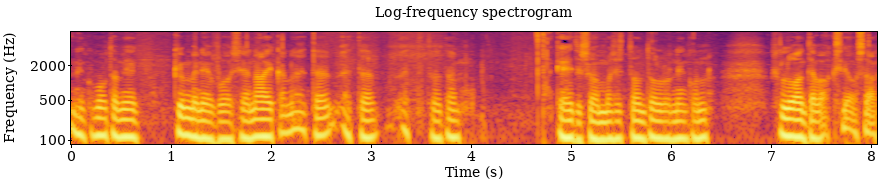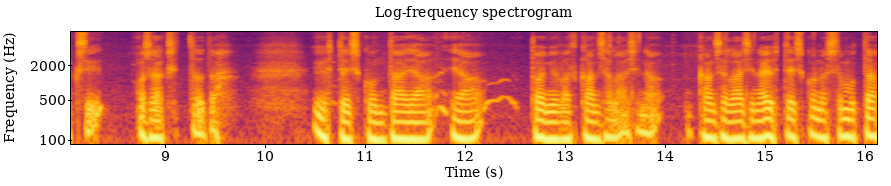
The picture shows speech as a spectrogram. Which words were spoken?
niin kuin muutamien kymmenien vuosien aikana, että, että, että tuota, kehitysvammaiset on tullut niin kuin luontevaksi osaksi, osaksi tuota, yhteiskuntaa ja, ja toimivat kansalaisina, kansalaisina yhteiskunnassa, mutta,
